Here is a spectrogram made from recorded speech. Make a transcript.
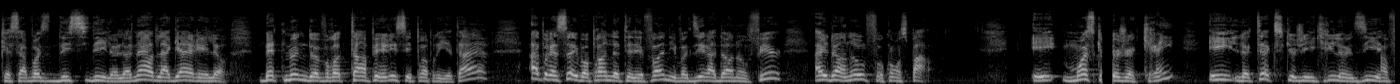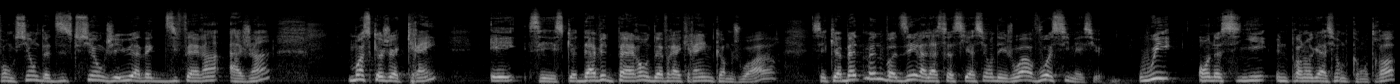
que ça va se décider. Le nerf de la guerre est là. Bettman devra tempérer ses propriétaires. Après ça, il va prendre le téléphone, il va dire à Donald Fear Hey, Donald, il faut qu'on se parle. Et moi, ce que je crains, et le texte que j'ai écrit lundi en fonction de discussions que j'ai eues avec différents agents, moi, ce que je crains, et c'est ce que David Perron devrait craindre comme joueur, c'est que Bettman va dire à l'association des joueurs Voici, messieurs, oui, on a signé une prolongation de contrat.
